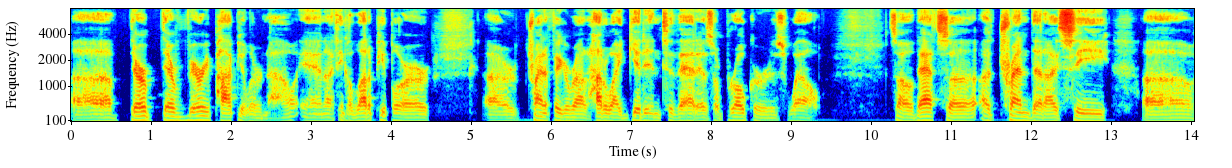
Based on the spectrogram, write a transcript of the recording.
Uh, they're they're very popular now, and I think a lot of people are are trying to figure out how do I get into that as a broker as well. So that's a, a trend that I see uh,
